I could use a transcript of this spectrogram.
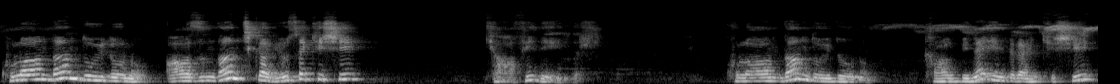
Kulağından duyduğunu ağzından çıkarıyorsa kişi kafi değildir. Kulağından duyduğunu kalbine indiren kişi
